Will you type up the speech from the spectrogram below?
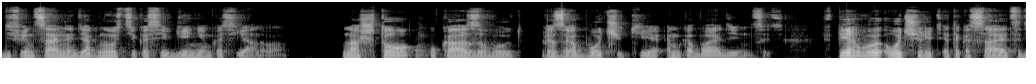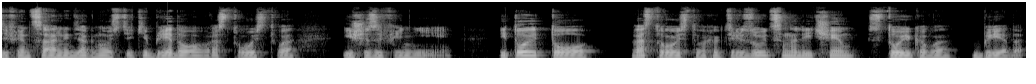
«Дифференциальная диагностика» с Евгением Касьяновым. На что указывают разработчики МКБ-11? Первую очередь это касается дифференциальной диагностики бредового расстройства и шизофрении. И то, и то расстройство характеризуется наличием стойкого бреда.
